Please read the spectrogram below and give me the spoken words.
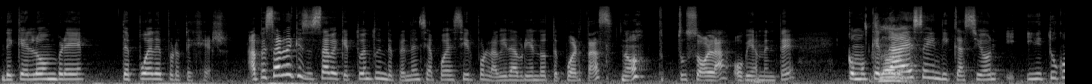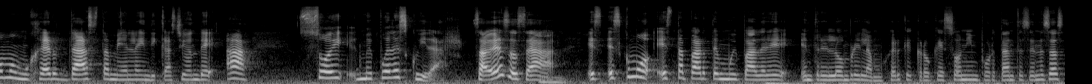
de que el hombre te puede proteger. A pesar de que se sabe que tú en tu independencia puedes ir por la vida abriéndote puertas, ¿no? Tú sola, obviamente. Como que Claro. da esa indicación y, y tú como mujer das también la indicación de, ah, soy, me puedes cuidar, ¿sabes? O sea, es, es como esta parte muy padre entre el hombre y la mujer que creo que son importantes en esas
